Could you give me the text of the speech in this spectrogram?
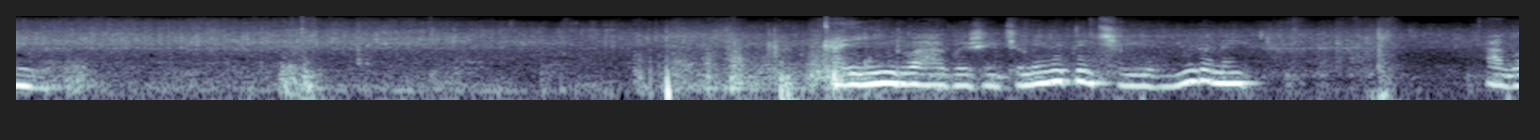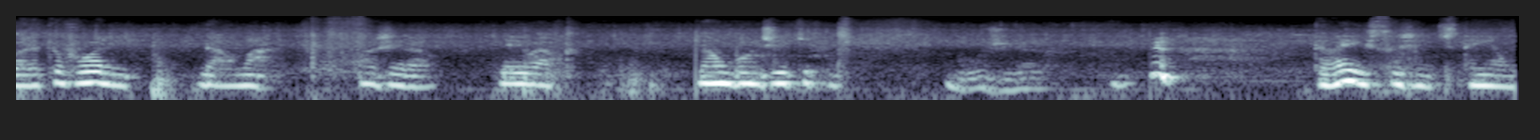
Aí, ó. Caindo água, gente. Eu nem me penteei ainda, nem. Agora que eu vou ali dar uma, uma geral. E aí, Elton? Dá um bom dia aqui. Bom dia. Então é isso, gente. Tenha um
